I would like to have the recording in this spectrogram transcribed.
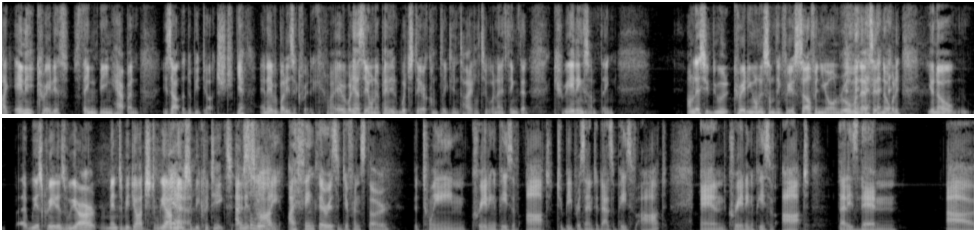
like any creative thing being happened is out there to be judged. Yeah. and everybody's a critic. Right? Everybody has their own opinion, which they are completely entitled to. And I think that creating something unless you do creating only something for yourself in your own room and that's it nobody you know uh, we as creatives we are meant to be judged we are Yeah. meant to be critiqued and it's Absolutely. hard I think there is a difference though between creating a piece of art to be presented as a piece of art and creating a piece of art that is then uh,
